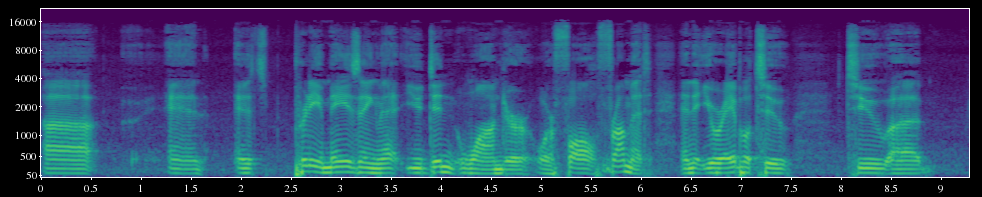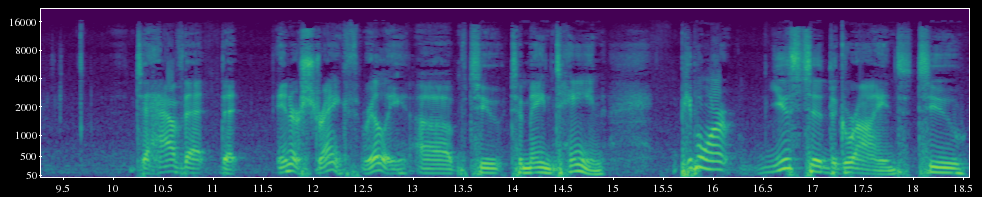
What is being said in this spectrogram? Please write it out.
Uh, and and it's pretty amazing that you didn't wander or fall from it, and that you were able to to uh, to have that that inner strength really uh, to to maintain. People aren't used to the grind to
